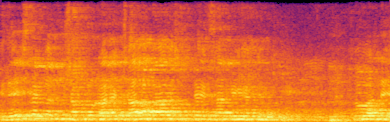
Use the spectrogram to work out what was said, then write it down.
ఇది వేసినాక చూసినప్పుడు చాలా బాగా ఫిట్ అయింది సార్ మీకు అని సో అంటే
